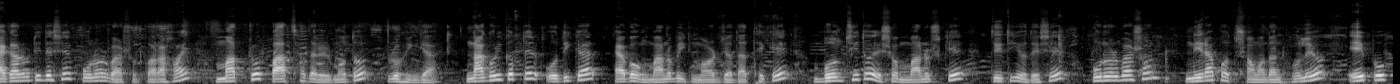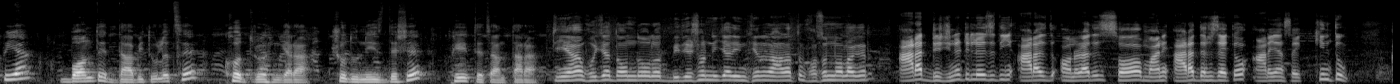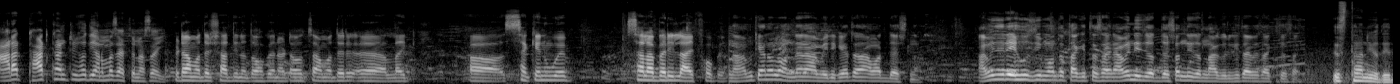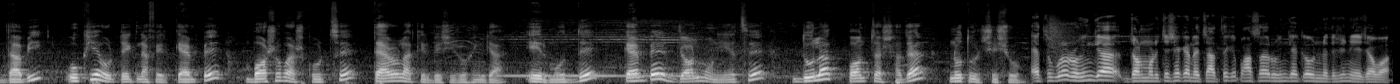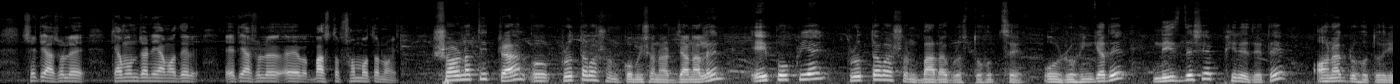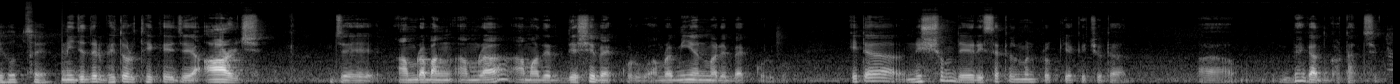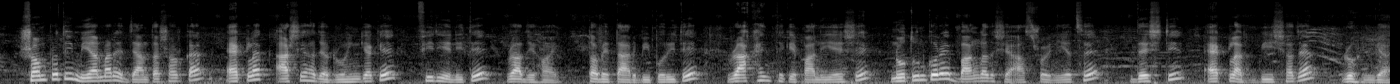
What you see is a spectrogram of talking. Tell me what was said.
এগারোটি দেশে পুনর্বাসন করা হয় মাত্র পাঁচ হাজারের মতো রোহিঙ্গা। নাগরিকত্বের অধিকার এবং মানবিক মর্যাদা থেকে বঞ্চিত এসব মানুষকে তৃতীয় দেশে পুনর্বাসন নিরাপদ সমাধান হলেও এই প্রক্রিয়া বন্ধের দাবি তুলেছে খোদ রোহিঙ্গারা। শুধু নিজ দেশে ফিরতে চান তারা। টিয়া পয়সা দ্বন্দ্ব হলত বিদেশত নিজৰ ইনফিয়ার আর তো পছন্দ নলাগে আর ডিজিনেটি লয়ে যদি আর অনারাধ স মানে আর দেশে যাইতো আর আছে কিন্তু আর থার্ড কান্ট্রি হদি আমরা যাইতো না চাই এটা আমাদের স্বাধীনতা হবে না এটা হচ্ছে আমাদের লাইক সেকেন্ড ওয়েব স্যালাবারি লাইফ হবে। না আমি কেন লন্ডন আমেরিকা এটা আমার দেশ না। আমি যদি হুজি মতো থাকিতে চাই না আমি নিজের দেশের নিজের নাগরিক হিসাবে থাকতে চাই। স্থানীয়দের দাবি উখিয়া ও টেকনাফের ক্যাম্পে বসবাস করছে তেরো লাখের বেশি রোহিঙ্গা। এর মধ্যে ক্যাম্পের জন্ম নিয়েছে দু লাখ পঞ্চাশ হাজার নতুন শিশু। এতগুলো রোহিঙ্গা জন্ম নিচ্ছে সেখানে চার থেকে পাঁচ হাজার রোহিঙ্গাকে অন্য দেশে নিয়ে যাওয়া সেটি আসলে কেমন জানি আমাদের এটি আসলে বাস্তবসম্মত নয়। শরণার্থী ত্রাণ ও প্রত্যাবাসন কমিশনার জানালেন এই প্রক্রিয়ায় প্রত্যাবাসন বাধাগ্রস্ত হচ্ছে ও রোহিঙ্গাদের নিজ দেশে ফিরে যেতে অনাগ্রহ তৈরি হচ্ছে। নিজেদের ভেতর থেকে যে আর্জ যে আমরা বাং আমরা আমাদের দেশে ব্যাক করব আমরা মিয়ানমারে ব্যাক করব এটা নিঃসন্দেহে রিসেটেলমেন্ট প্রক্রিয়া কিছুটা ব্যাঘাত ঘটাচ্ছে। সম্প্রতি মিয়ানমারের জান্তা সরকার এক লাখ আশি হাজার রোহিঙ্গাকে ফিরিয়ে নিতে রাজি হয়। তবে তার বিপরীতে রাখাইন থেকে পালিয়ে এসে নতুন করে বাংলাদেশে আশ্রয় নিয়েছে দেশটির এক লাখ বিশ হাজার রোহিঙ্গা।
